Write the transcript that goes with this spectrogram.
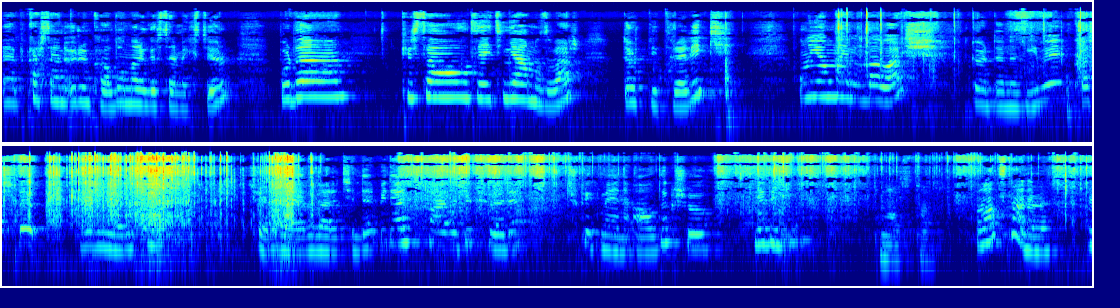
e, birkaç tane ürün kaldı. Onları göstermek istiyorum. Burada kristal zeytinyağımız var. 4 litrelik. Onun yanında lavaş. Gördüğünüz gibi kaçlı bilmiyorum ama şöyle bayağı var içinde. Bir de sadece şöyle küçük ekmeğini aldık. Şu ne diyeyim? 16 tane. 16 tane mi? Hı,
